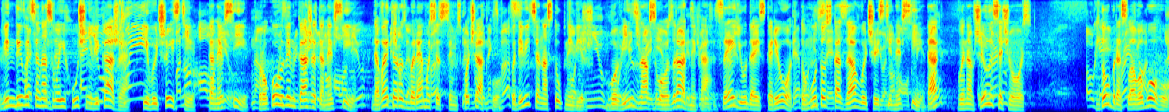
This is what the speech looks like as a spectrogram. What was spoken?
він дивиться на своїх учнів і каже: І ви чисті, та не всі. Про кого він каже, та не всі. Давайте розберемося з цим спочатку. Подивіться наступний вірш. Бо він знав свого зрадника. Це Юда Іскаріот. Тому то сказав, ви чисті не всі. Так? Ви навчилися чогось? Добре, слава Богу.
